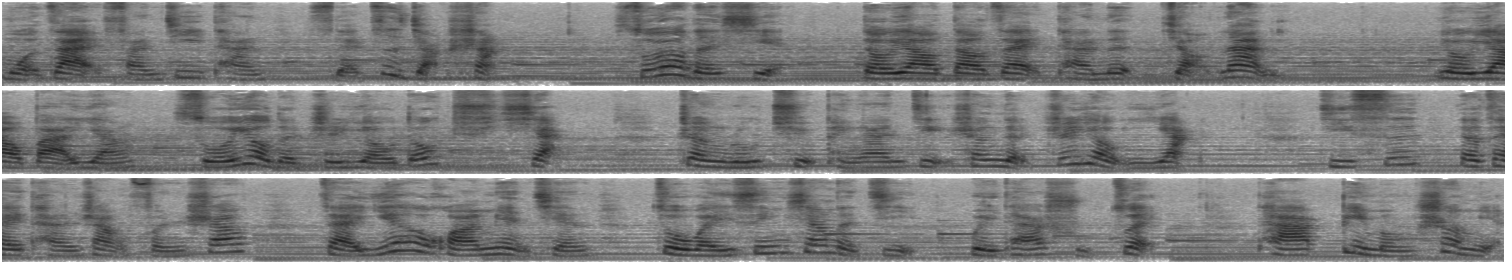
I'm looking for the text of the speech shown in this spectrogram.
抹在燔祭坛的四角上，所有的血。都要倒在坛的角那里，又要把羊所有的脂油都取下，正如取平安祭生的脂油一样。祭司要在坛上焚烧，在耶和华面前作为馨香的祭，为他赎罪，他必蒙赦免。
